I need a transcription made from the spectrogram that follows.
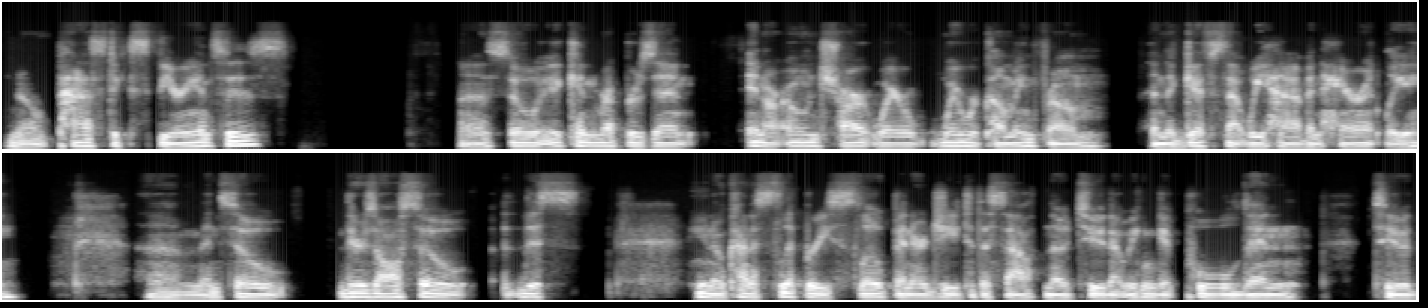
you know past experiences. Uh, so it can represent in our own chart where where we're coming from and the gifts that we have inherently. Um, and so there's also this you know, kind of slippery slope energy to the south node too, that we can get pulled in to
